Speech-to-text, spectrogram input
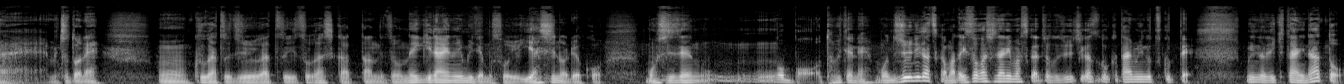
えー、ちょっとね、うん、9月、10月忙しかったんで、そのねぎらいの意味でもそういう癒しの旅行、もう自然をぼーっと見てね、もう12月かまた忙しになりますから、ちょっと11月どっかタイミング作って、みんなで行きたいなと、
